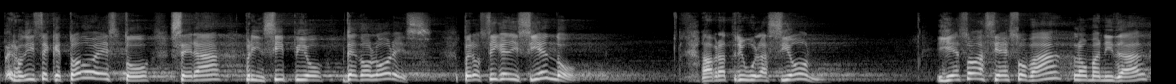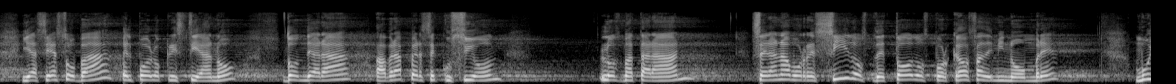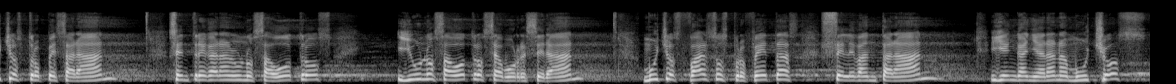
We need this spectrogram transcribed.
Pero dice que todo esto será principio de dolores. Pero sigue diciendo, habrá tribulación y eso hacia eso va la humanidad y hacia eso va el pueblo cristiano, donde hará, habrá persecución, los matarán, serán aborrecidos de todos por causa de mi nombre, muchos tropezarán, se entregarán unos a otros y unos a otros se aborrecerán, muchos falsos profetas se levantarán y engañarán a muchos,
